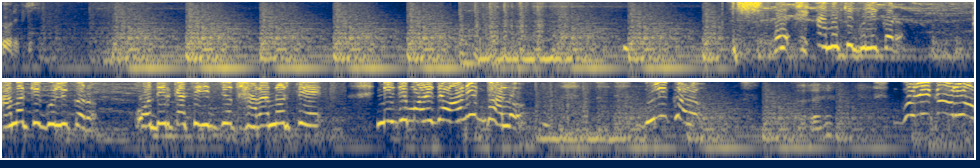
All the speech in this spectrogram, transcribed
করবি? আমাকে গুলি করো। আমাকে গুলি করো। ওদের কাছে ইজ্জত হারানোর চেয়ে নিজে মরে যাওয়া অনেক ভালো। গুলি করো। গুলি করো।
